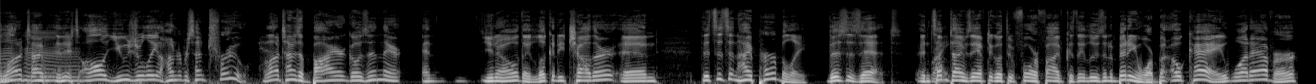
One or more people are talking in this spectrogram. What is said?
lot of times, and it's mm-hmm. all usually 100% true. A lot of times, a buyer goes in there and, you know, they look at each other and this isn't hyperbole. This is it. And Right. sometimes they have to go through four or five because they lose in a bidding war. But okay, whatever.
